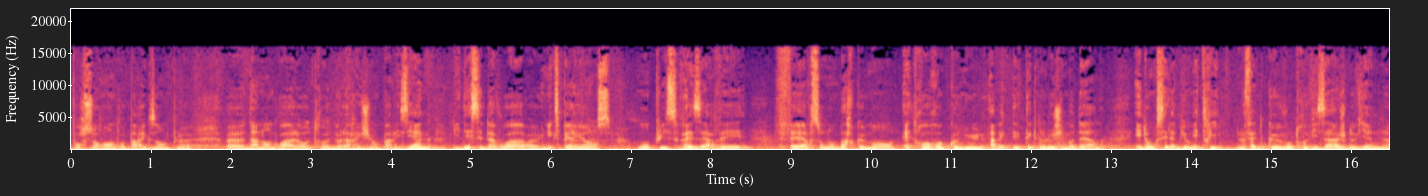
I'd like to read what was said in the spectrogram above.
pour se rendre par exemple euh, d'un endroit à l'autre de la région parisienne, l'idée c'est d'avoir une expérience où on puisse réserver, faire son embarquement, être reconnu avec des technologies modernes. Et donc c'est la biométrie, le fait que votre visage devienne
